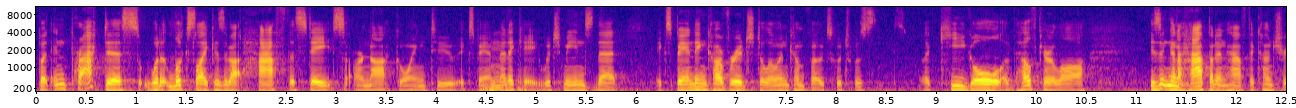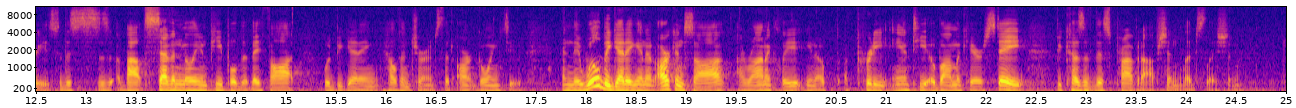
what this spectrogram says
But in practice, what it looks like is about half the states are not going to expand Mhm. Medicaid, which means that expanding coverage to low-income folks, which was a key goal of the healthcare law, isn't going to happen in half the country. So this is about 7 million people that they thought would be getting health insurance that aren't going to. And they will be getting in at Arkansas, ironically, you know, a pretty anti-Obamacare state because of this private option legislation.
